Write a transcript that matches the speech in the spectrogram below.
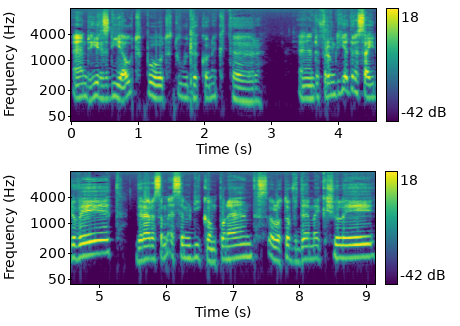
And here's the output to the connector. And from the other side of it, there are some SMD components, a lot of them actually.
